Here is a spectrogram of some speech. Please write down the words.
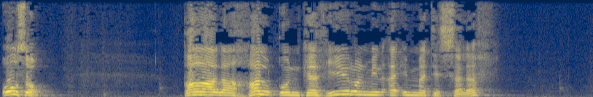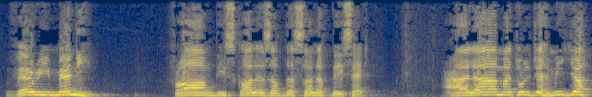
Also, قال خلق كثير من أئمة السلف Very many from the scholars of the Salaf they said علامة الجهمية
